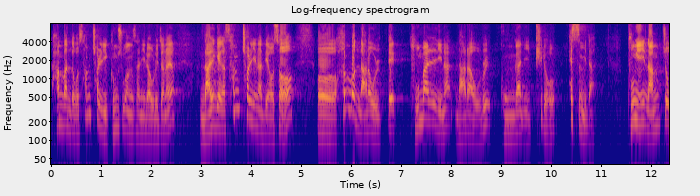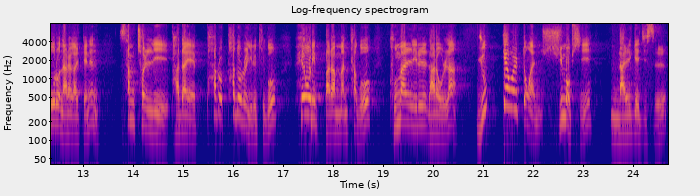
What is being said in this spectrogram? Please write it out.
한반도고 삼천리 금수강산이라고 그러잖아요. 날개가 삼천리나 되어서 어, 한 번 날아올 때 구만리나 날아오를 공간이 필요했습니다. 붕이 남쪽으로 날아갈 때는 삼천리 바다에 파도, 파도를 일으키고 회오리 바람만 타고 구만리를 날아올라 6개월 동안 쉼없이 날개짓을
